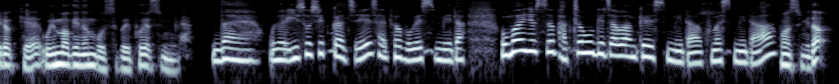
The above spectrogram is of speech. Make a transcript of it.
이렇게 울먹이는 모습을 보였습니다. 네, 오늘 이 소식까지 살펴보겠습니다. 오마이뉴스 박정우 기자와 함께했습니다. 고맙습니다. 고맙습니다.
